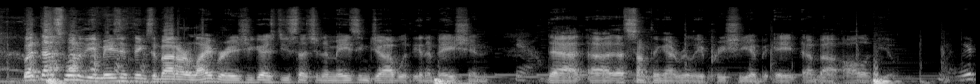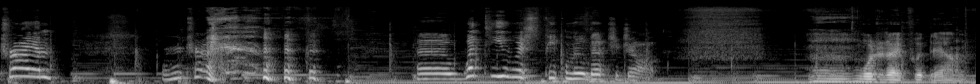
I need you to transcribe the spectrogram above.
But that's one of the amazing things about our library is you guys do such an amazing job with innovation yeah that uh, that's something I really appreciate about all of you. we're trying we're trying uh, what do you wish people knew about your job What did I put down?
